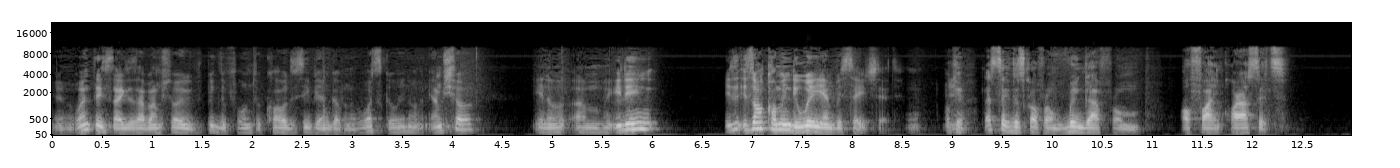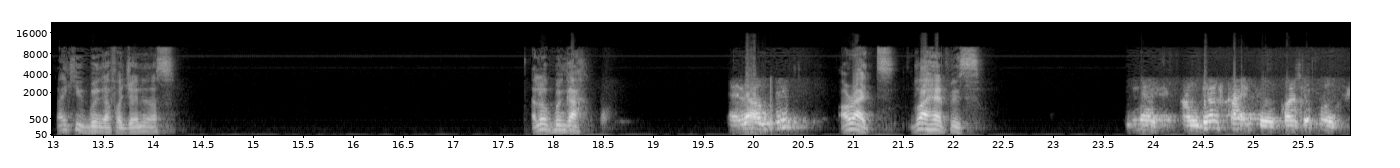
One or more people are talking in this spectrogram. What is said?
You know, when things like this happen, I'm sure you pick the phone to call the CBN governor. What's going on? I'm sure, you know, um, he didn't. It's not coming the way he envisaged it. Okay, yeah. let's take this call from Benga from Offa in Kwara State. Thank you, Benga, for joining us. Hello, Benga. Hello. All right, go ahead, please. Yes, I'm just trying to contribute.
